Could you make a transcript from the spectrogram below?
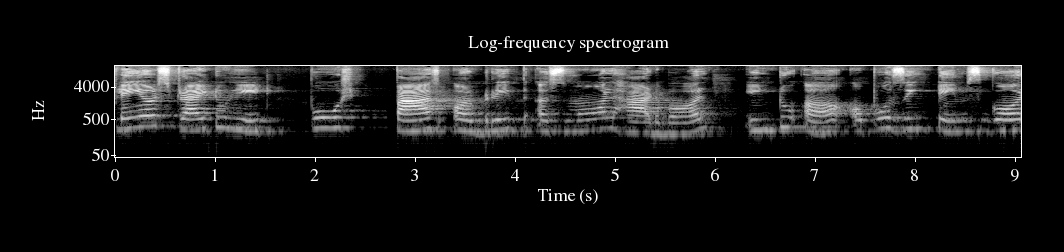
players try to hit, push, pass or drift a small hard ball into a opposing team's goal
